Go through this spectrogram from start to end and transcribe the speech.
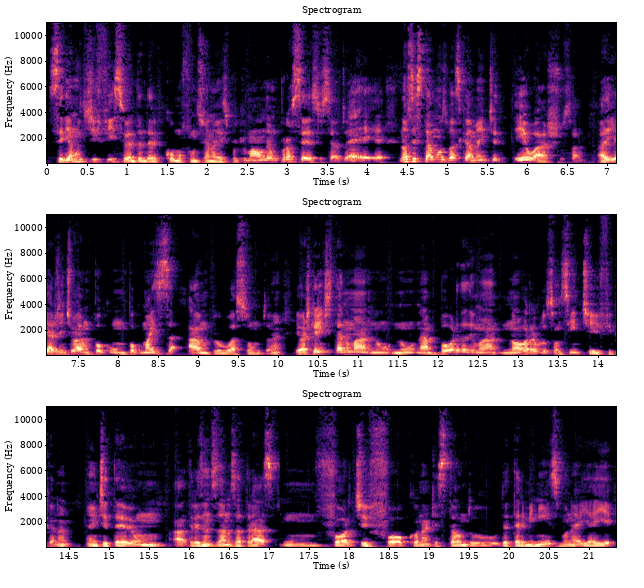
seria muito difícil entender como funciona isso, porque uma onda é um processo, certo? É, é, é, nós estamos basicamente, eu acho, sabe? Aí a gente vai um pouco, um pouco mais amplo o assunto, né? Eu acho que a gente está numa, no, no, na borda de uma nova revolução científica, né? A gente teve um, há 300 anos atrás, um forte foco na questão do determinismo, né? E aí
